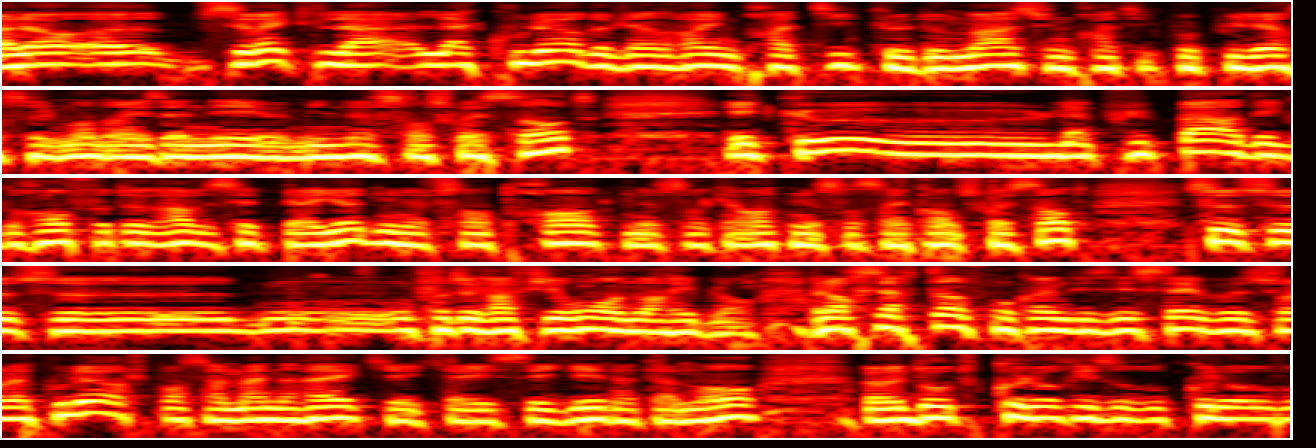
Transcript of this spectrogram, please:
Alors, euh, c'est vrai que la, la couleur deviendra une pratique de masse, une pratique populaire seulement dans les années euh, 1960, et que euh, la plupart des grands photographes de cette période, 1930, 1940, 1950, 60, se, mm, photographieront en noir et blanc. Alors certains feront quand même des essais euh, sur la couleur. Je pense à Man qui, a essayé notamment. Euh, D'autres coloriseront, colo-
